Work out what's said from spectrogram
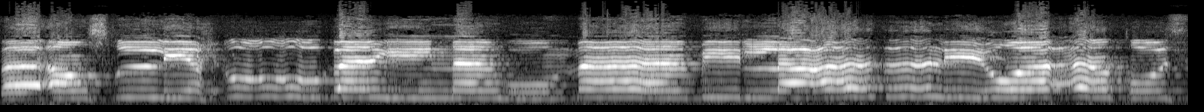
فأصلحوا بينهما بالعدل وأقسطوا.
